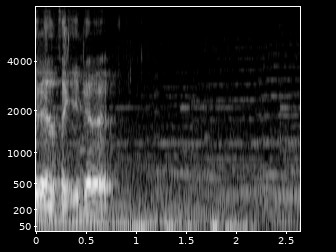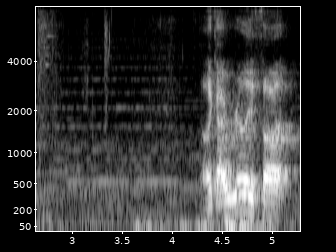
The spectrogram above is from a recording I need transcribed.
Really didn't think he did it. Like, I really thought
